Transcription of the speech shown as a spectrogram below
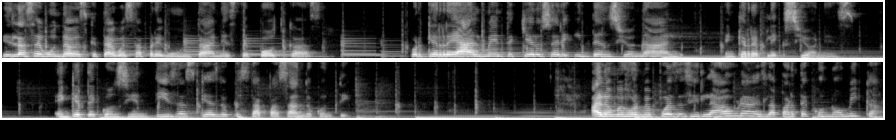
Es la segunda vez que te hago esta pregunta en este podcast, porque realmente quiero ser intencional en que reflexiones en que te concientices qué es lo que está pasando contigo. A lo mejor me puedes decir, Laura, es la parte económica.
